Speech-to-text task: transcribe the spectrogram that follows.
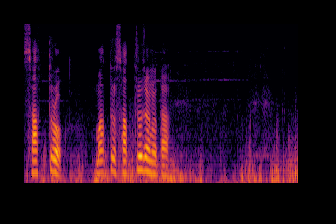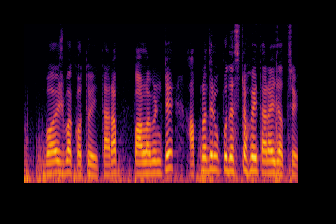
ছাত্র, মাত্র ছাত্র জনতা, বয়স বা কতই, তারা পার্লামেন্টে আপনাদের উপদেষ্টা হয়ে তারাই যাচ্ছে।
